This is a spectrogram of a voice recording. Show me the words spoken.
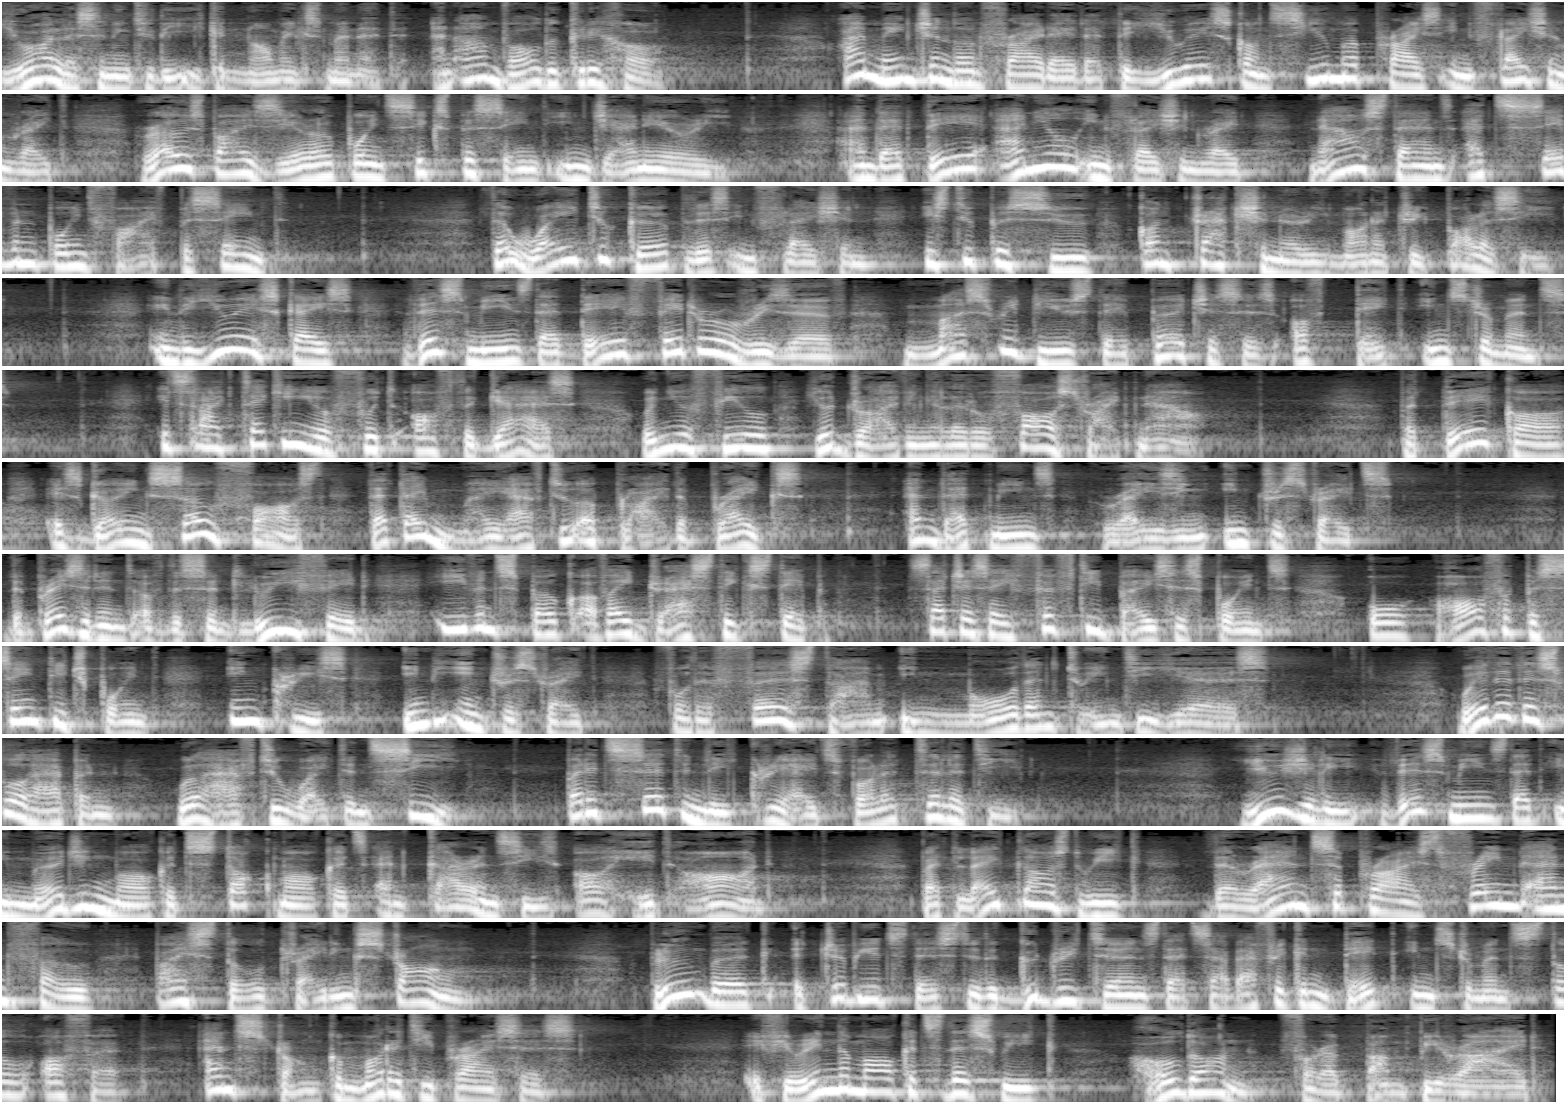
You are listening to the Economics Minute, and I'm Waldo Krugell. I mentioned on Friday that the US consumer price inflation rate rose by 0.6% in January, and that their annual inflation rate now stands at 7.5%. The way to curb this inflation is to pursue contractionary monetary policy. In the US case, this means that their Federal Reserve must reduce their purchases of debt instruments. It's like taking your foot off the gas when you feel you're driving a little fast right now. But their car is going so fast that they may have to apply the brakes, and that means raising interest rates. The president of the St. Louis Fed even spoke of a drastic step, such as a 50 basis points or half a percentage point increase in the interest rate for the first time in more than 20 years. Whether this will happen, we'll have to wait and see, but it certainly creates volatility. Usually, this means that emerging market stock markets and currencies are hit hard. But late last week, the Rand surprised friend and foe by still trading strong. Bloomberg attributes this to the good returns that South African debt instruments still offer and strong commodity prices. If you're in the markets this week, hold on for a bumpy ride.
